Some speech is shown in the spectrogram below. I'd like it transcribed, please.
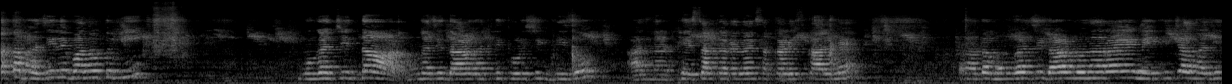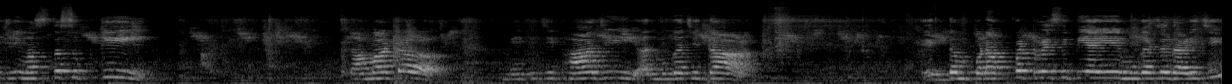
आता भाजीले बनवतो मी. मुगाची डाळ. मुगाची डाळ घातली थोडीशी भिजो आणि ठेचा करायला आहे सकाळीच काल मी पण आता मुगाची डाळ होणार आहे. मेथीच्या भाजीतली मस्त सुक्की टमाटर. मेथीची भाजी आणि मुगाची डाळ. एकदम पटापट रेसिपी आहे मुगाच्या डाळीची.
